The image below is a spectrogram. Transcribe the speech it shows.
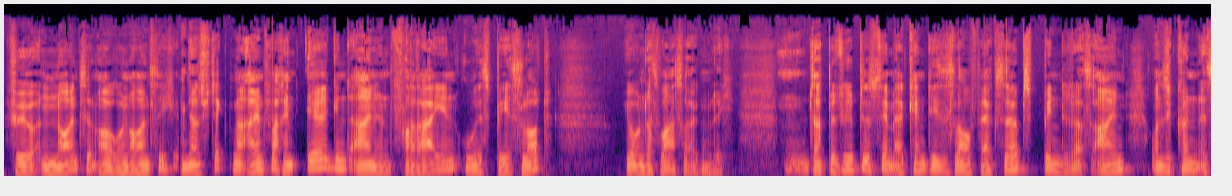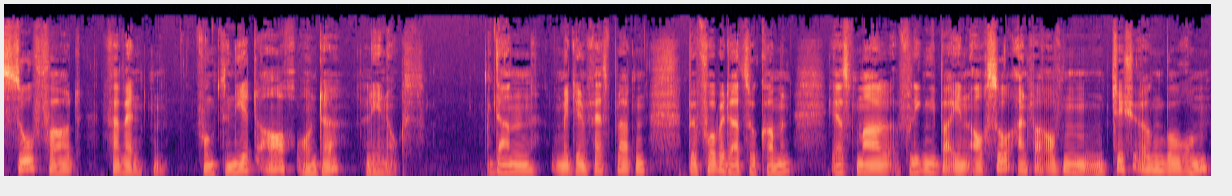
für 19,90 Euro. Das steckt man einfach in irgendeinen freien USB-Slot. Ja, und das war's eigentlich. Das Betriebssystem erkennt dieses Laufwerk selbst, bindet das ein und Sie können es sofort verwenden. Funktioniert auch unter Linux. Dann mit den Festplatten, bevor wir dazu kommen, erstmal fliegen die bei Ihnen auch so einfach auf dem Tisch irgendwo rum.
